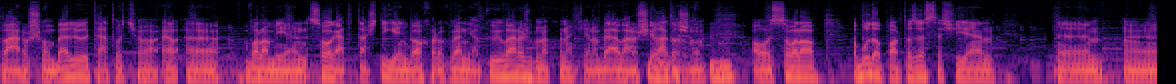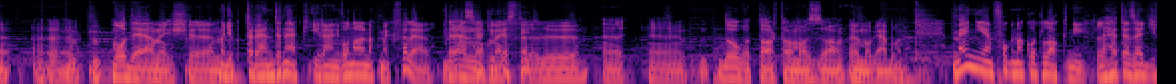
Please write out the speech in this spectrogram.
városon belül, tehát hogyha e, e, valamilyen szolgáltatást igénybe akarok venni a külvárosban, akkor ne kelljen a belvárosi utaznom. Uh-huh. Ahhoz szóval a, a Budapart az összes ilyen ö, ö, modern és... Mondjuk trendnek, irányvonalnak megfelel? Trendnek megfelelő dolgot tartalmazza önmagában. Mennyien fognak ott lakni? Lehet ez egy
